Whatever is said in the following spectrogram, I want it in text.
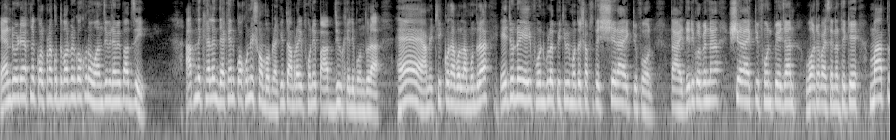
অ্যান্ড্রয়েডে আপনি কল্পনা করতে পারবেন কখনো ওয়ান জিবি র্যামে পাবজি? আপনি খেলেন, দেখেন, কখনোই সম্ভব না, কিন্তু আমরা এই ফোনে পাবজিও খেলি, বন্ধুরা। হ্যাঁ আমি ঠিক কথা বললাম, বন্ধুরা। এই জন্যই এই ফোনগুলো পৃথিবীর মধ্যে সবচেয়ে সেরা একটি ফোন তাই দেরি করবেন না। সেরা একটি ফোন পেয়ে যান ওয়াটার পাই সেন্টার থেকে। মাত্র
